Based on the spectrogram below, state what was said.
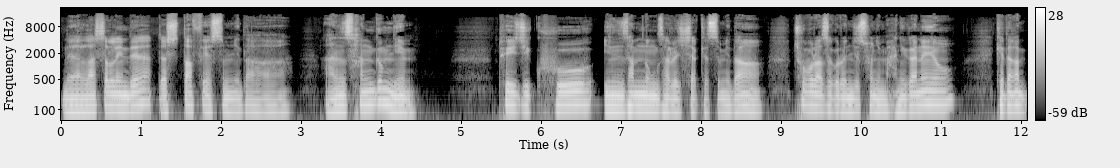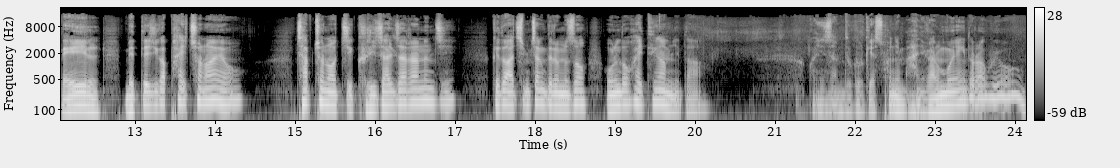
네, 라슬린드의 The Stuff였습니다. 안상금님 퇴직 후 인삼농사를 시작했습니다. 초보라서 그런지 손이 많이 가네요. 게다가 매일 멧돼지가 파헤쳐놔요. 잡초는 어찌 그리 잘 자라는지. 그래도 아침장 들으면서 오늘도 화이팅 합니다. 그 인삼도 그렇게 손이 많이 가는 모양이더라고요.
